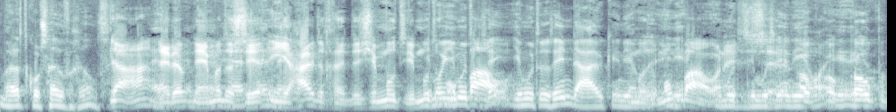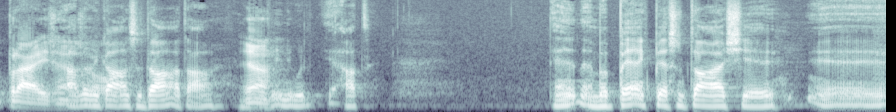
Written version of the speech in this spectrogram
Maar dat kost heel veel geld. Ja, nee, dat, nee maar dat is in je huidige. Dus je moet, je moet Je moet, er, opbouwen. je moet er eens induiken. Je moet hem opbouwen. Je moet, je moet Dus, eh, die- ook, ook koperprijzen. en zo. Amerikaanse data. Ja. Je moet- ja, een beperkt percentage eh, eh,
